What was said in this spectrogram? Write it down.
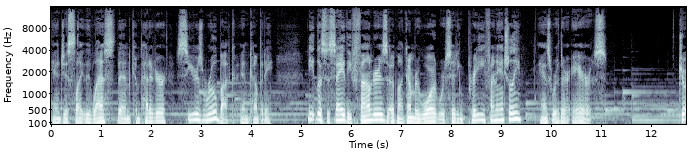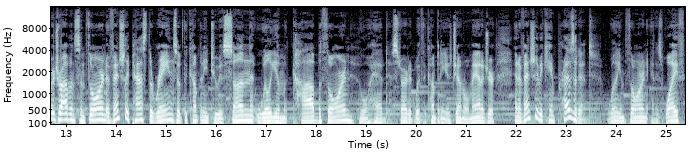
and just slightly less than competitor Sears Roebuck and Company. Needless to say, the founders of Montgomery Ward were sitting pretty financially, as were their heirs. George Robinson Thorne eventually passed the reins of the company to his son, William Cobb Thorne, who had started with the company as general manager and eventually became president. William Thorne and his wife,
